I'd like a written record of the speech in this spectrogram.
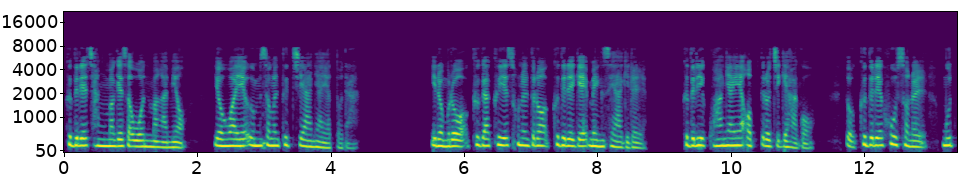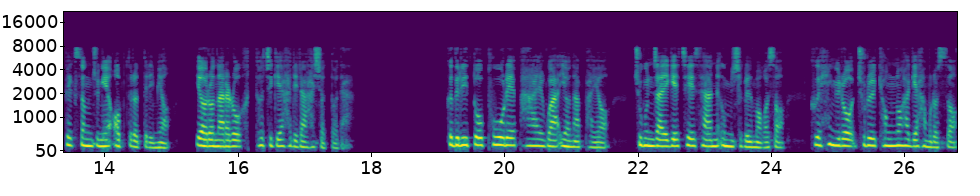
그들의 장막에서 원망하며 여호와의 음성을 듣지 아니하였도다. 이러므로 그가 그의 손을 들어 그들에게 맹세하기를 그들이 광야에 엎드러지게 하고 또 그들의 후손을 뭇 백성 중에 엎드러뜨리며 여러 나라로 흩어지게 하리라 하셨도다. 그들이 또 부올의 바알과 연합하여 죽은 자에게 제사한 음식을 먹어서 그 행위로 주를 경노하게 함으로써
